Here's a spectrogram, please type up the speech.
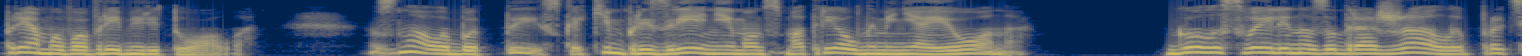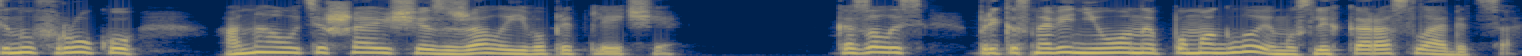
прямо во время ритуала. Знала бы ты, с каким презрением он смотрел на меня Иона. Голос Вейлина задрожал, и, протянув руку, она утешающе сжала его предплечье. Казалось, прикосновение Ионы помогло ему слегка расслабиться.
